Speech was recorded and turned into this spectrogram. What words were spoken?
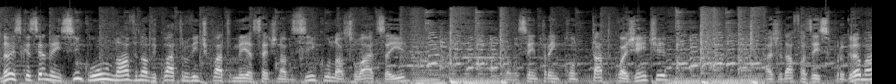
Não esquecendo em 51994-246795, o nosso WhatsApp aí, para você entrar em contato com a gente, ajudar a fazer esse programa.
